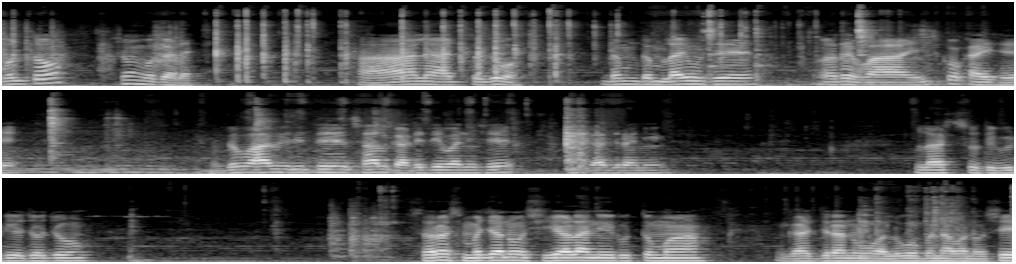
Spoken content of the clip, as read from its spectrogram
બોલતો? શું વગાડે? હા લે આજ તો જો ડમ ડમ લાવ્યું છે. અરે વાહ, હિંચકો ખાય છે. જો આવી રીતે છાલ કાઢી દેવાની છે ગાજરાની. લાસ્ટ સુધી વીડિયો જોજો. સરસ મજાનો શિયાળાની ઋતુમાં ગાજરાનો હલવો બનાવવાનો છે.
